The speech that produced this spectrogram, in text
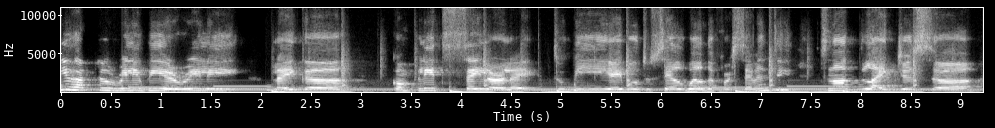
think you have to really be a really like a complete sailor, like to be able to sail well the first 70. It's not like just uh,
